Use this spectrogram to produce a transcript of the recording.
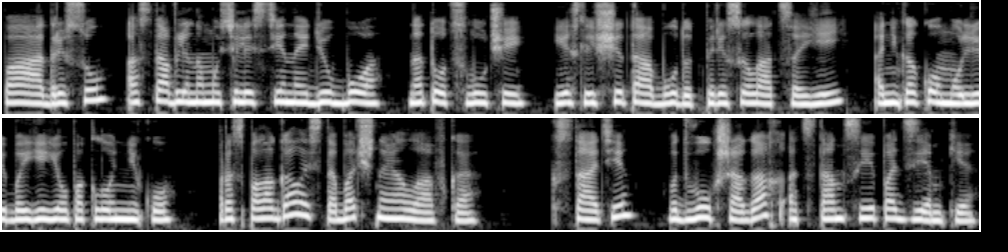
По адресу, оставленному Селестиной Дюбо на тот случай, если счета будут пересылаться ей, а не какому-либо ее поклоннику, располагалась табачная лавка. Кстати, в двух шагах от станции подземки.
